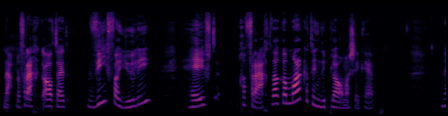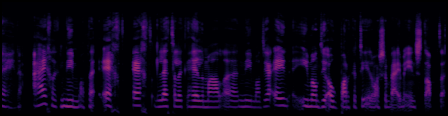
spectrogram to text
Nou, dan vraag ik altijd: wie van jullie heeft gevraagd welke marketingdiploma's ik heb? Nee, nou, eigenlijk niemand. Nou, echt, echt letterlijk helemaal uh, niemand. Ja, één iemand die ook marketeer was en bij me instapte.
